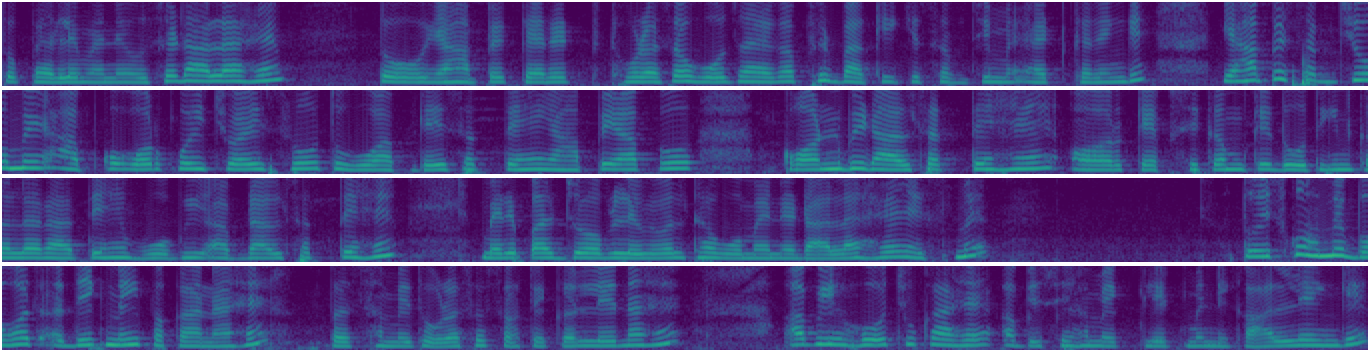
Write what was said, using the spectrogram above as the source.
तो पहले मैंने उसे डाला है। तो यहाँ पे कैरेट थोड़ा सा हो जाएगा, फिर बाकी की सब्ज़ी में ऐड करेंगे। यहाँ पे सब्जियों में आपको और कोई चॉइस हो तो वो आप ले सकते हैं। यहाँ पे आप कॉर्न भी डाल सकते हैं, और कैप्सिकम के दो तीन कलर आते हैं, वो भी आप डाल सकते हैं। मेरे पास जो अवेलेबल था, वो मैंने डाला है इसमें। तो इसको हमें बहुत अधिक नहीं पकाना है, बस हमें थोड़ा सा सौते कर लेना है। अब ये हो चुका है, अब इसे हम एक प्लेट में निकाल लेंगे।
